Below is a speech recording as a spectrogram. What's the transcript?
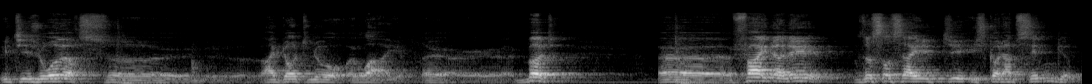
It is worth, uh, I don't know why. Uh, but uh, finally, the society is collapsing.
